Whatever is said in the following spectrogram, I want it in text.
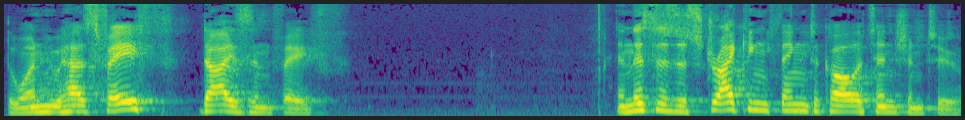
The one who has faith dies in faith. And this is a striking thing to call attention to.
